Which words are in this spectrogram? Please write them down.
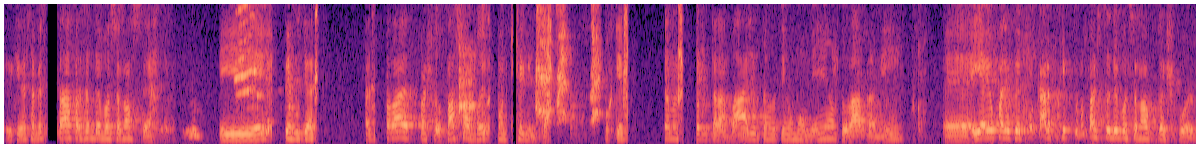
Ele queria saber se estava fazendo devocional certo. E ele perguntei mas falar, ah, pastor, eu faço à noite quando chego em casa, porque eu não estou no trabalho, então eu tenho um momento lá para mim. É, e aí eu falei com ele, pô, cara, por que, que tu não faz o teu devocional com tua esposa?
